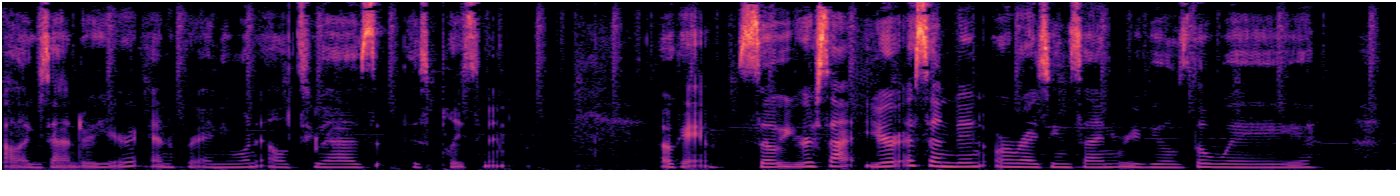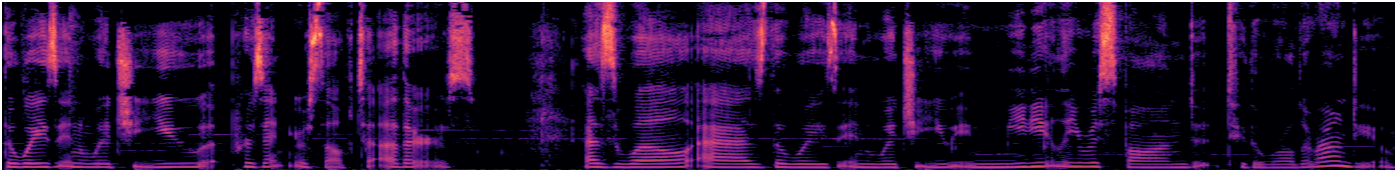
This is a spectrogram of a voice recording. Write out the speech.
Alexander here and for anyone else who has this placement. Okay, so your your ascendant or rising sign reveals the way the ways in which you present yourself to others. as well as the ways in which you immediately respond to the world around you.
